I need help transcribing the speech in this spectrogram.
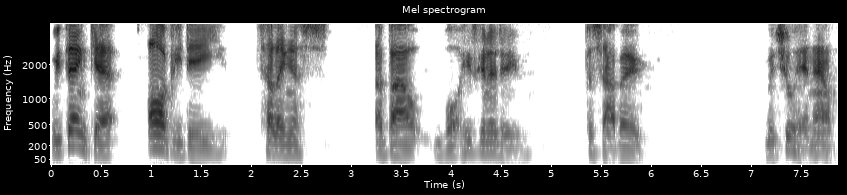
We then get RVD telling us about what he's going to do for Sabu, which you'll hear now.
